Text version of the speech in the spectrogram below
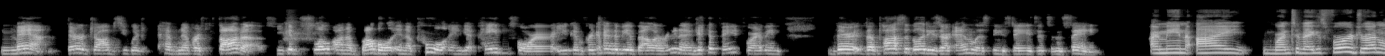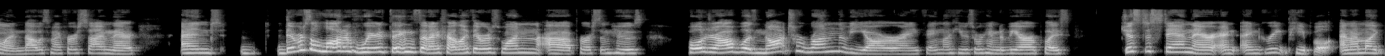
man, there are jobs you would have never thought of. You could float on a bubble in a pool and get paid for it. You can pretend to be a ballerina and get paid for it. I mean, there the possibilities are endless these days. It's insane. I mean, I went to Vegas for adrenaline. That was my first time there. And there was a lot of weird things that I felt like there was one uh, person whose whole job was not to run the VR or anything. Like he was working at a VR place just to stand there and, and greet people. And I'm like,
